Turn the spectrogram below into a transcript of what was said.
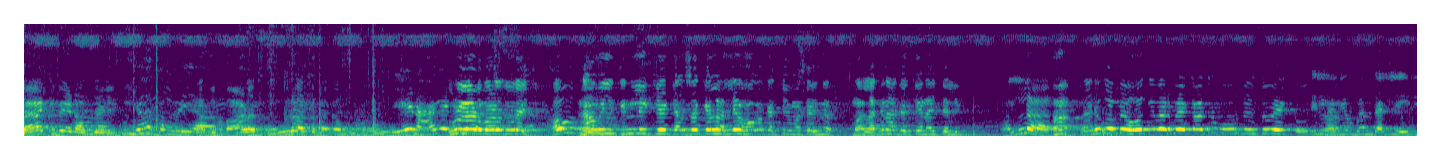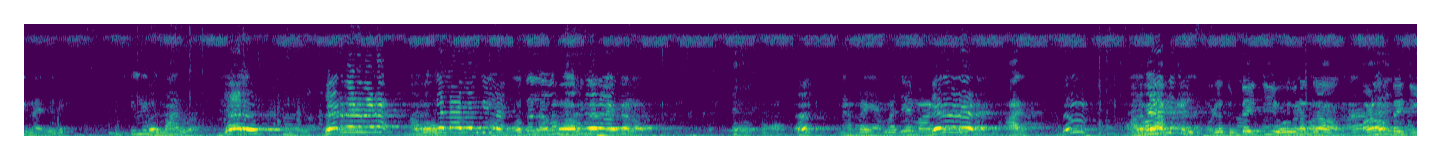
ಯಾಕೆ ಬೇಡ ಅಂತ ಹೇಳಿ? ಯಾಕಪ್ಪಯ್ಯ? ಅದು ಬಹಳ ದೂರ ಆತ ಮಗ ಊರು. ಏನಾಗೈತಿ ತುಳುನಾಡು ಬಹಳ ದೂರ ಐತಿ ಹೌದು. ನಾವು ಇಲ್ಲಿ ತಿನ್ಲಿಕ್ಕೆ ಕೆಲಸಕ್ಕೆಲ್ಲ ಅಲ್ಲೇ ಹೋಗಕತ್ತೀವಿ ಮತ್ತೆ ಇನ್ನು ಮ- ಲಗ್ನ ಆಗಕ್ಕೆ ಏನಾಯ್ತು ಅಲ್ಲಿ? ಅಲ್ಲ ಹಾ. ನನಗೊಮ್ಮೆ ಹೋಗಿ ಬರ್ಬೇಕಾದ್ರೆ ಮೂರು ದಿವಸ ಬೇಕು. ಇಲ್ಲ ನೀವು ಬಂದು ಅಲ್ಲೇ ಇರಿ ಮೇಲೆ ಇಲ್ಲಿ ಮಾರುವ. ಯಾರು? ಬೇಡ ಬೇಡ ಬೇಡ. ಹಂಗೆಲ್ಲ ಆಗೋಂಗಿಲ್ಲ ಮೊದಲೆಲ್ಲ ನಾವು. ಹಾ? ಅಪ್ಪಯ್ಯ ಮದುವೆ ಮಾಡಿ ಬೇಡ ಬೇಡ ಬೇಡ ಆ, ಹ್ಮ್. ಅದು ಅಪ್ಪಯ್ಯ, ಆಗ್ಲಿಕ್ಕಿಲ್ಲ. ಒಳ್ಳೆ ದುಡ್ಡು ಐತಿ ಹುಡುಗನ ಹತ್ರ ಬಹಳ ದುಡ್ಡು ಐತಿ.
